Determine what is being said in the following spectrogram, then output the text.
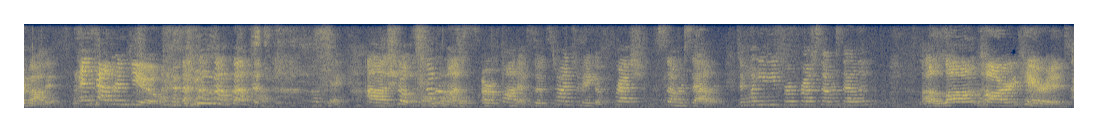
With Lorena Bobbitt. And Catherine Q. Okay, uh, so the summer months are upon us, so it's time to make a fresh summer salad. And what do you need for a fresh summer salad? A long, hard carrot.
